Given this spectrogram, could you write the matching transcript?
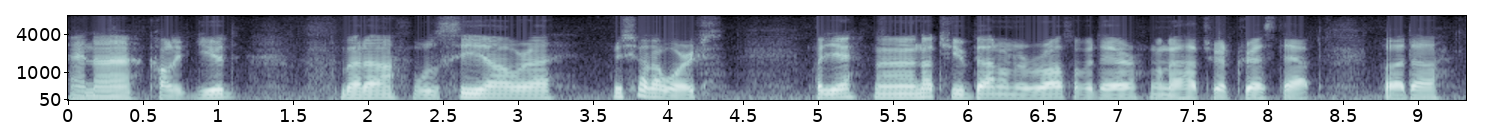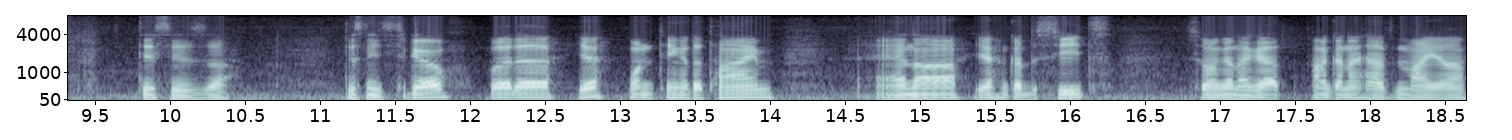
and uh, call it good. But uh, we'll see how uh, we see how that works but yeah uh, not too bad on the rust over there. I'm gonna have to address that. But uh, this is uh, this needs to go. But uh, yeah one thing at a time. And uh, yeah I got the seats. So I'm gonna get I'm gonna have my uh,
